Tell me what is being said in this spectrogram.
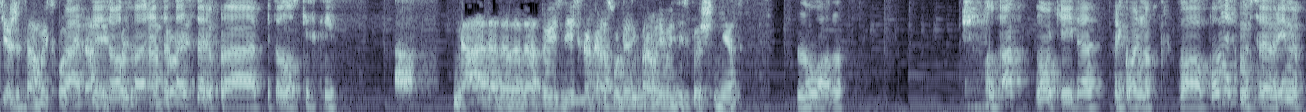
те же самые исходные а, данные это использовать вот, Это та история про питоновский скрипт. Да, да, да, да, да. То есть здесь как раз вот этой проблемы здесь точно нет. Ну ладно. Ну так, ну окей, да, прикольно. А, помнишь, мы в свое время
